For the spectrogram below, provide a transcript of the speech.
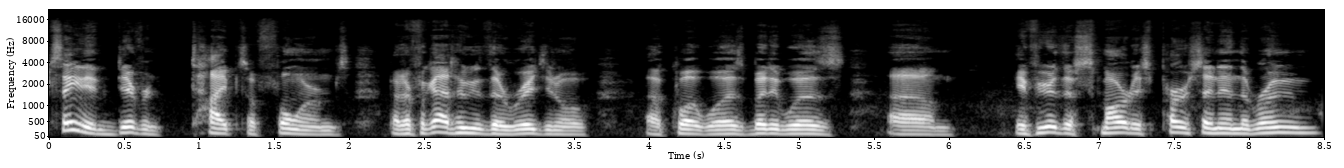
seen it in different types of forms, but I forgot who the original uh, quote was. But it was, um, "If you're the smartest person in the room,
